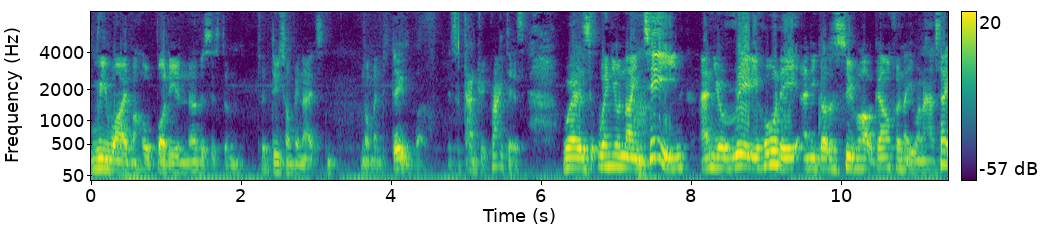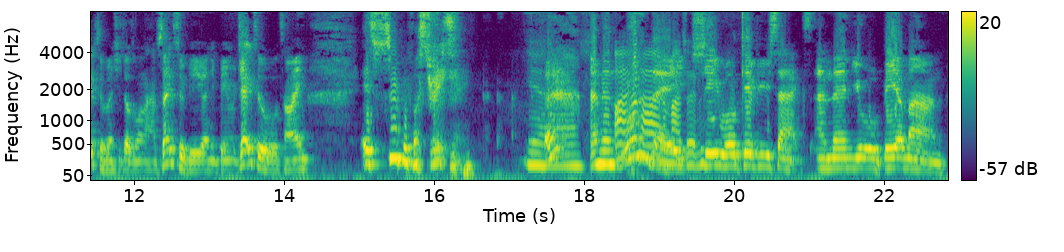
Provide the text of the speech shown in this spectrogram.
Rewired my whole body and nervous system to do something that it's not meant to do, but it's a tantric practice. Whereas when you're 19 and you're really horny and you've got a super hot girlfriend that you want to have sex with and she doesn't want to have sex with you and you're being rejected all the time, it's super frustrating. Yeah, And then I one day imagine. she will give you sex, and then you will be a man.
